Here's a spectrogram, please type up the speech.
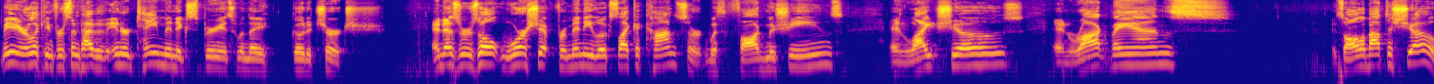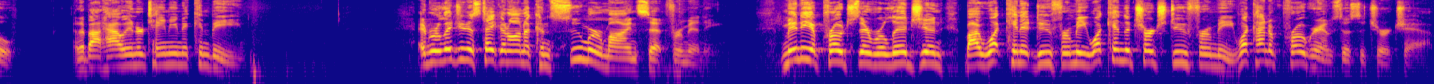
Many are looking for some type of entertainment experience when they go to church. And as a result, worship for many looks like a concert with fog machines and light shows and rock bands. It's all about the show and about how entertaining it can be. And religion has taken on a consumer mindset for many. Many approach their religion by what can it do for me? What can the church do for me? What kind of programs does the church have?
